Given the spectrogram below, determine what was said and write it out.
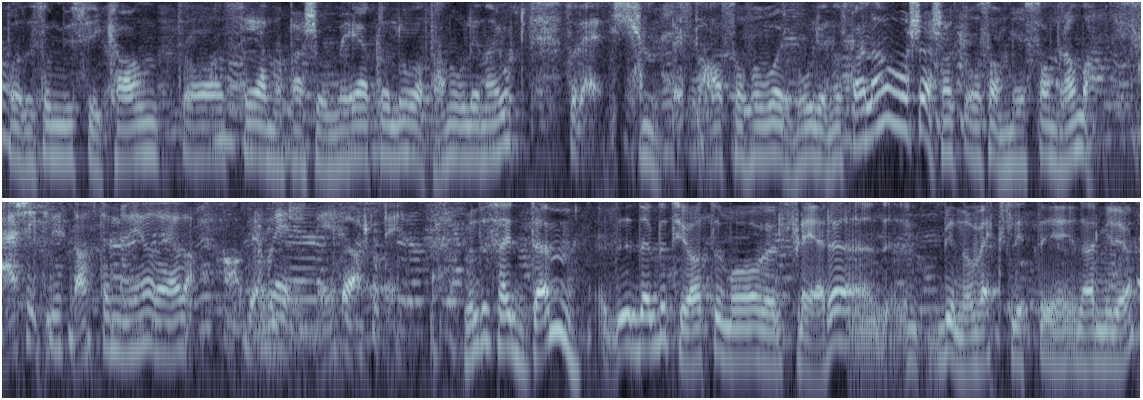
både som musikant og scenepersonlighet og låtene Oline har gjort. Så det kjempestas å få være med Oline spille, og selvsagt også sammen med oss andre. da. Det er skikkelig stas for meg og det, da. Det er veldig artig. Men du sier dem. Det, det betyr at det må være flere begynne å vokse litt i det her miljøet?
